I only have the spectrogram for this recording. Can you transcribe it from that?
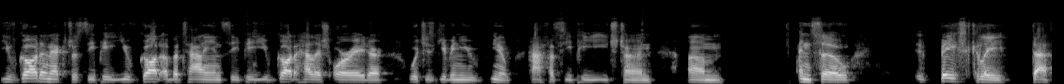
you've got an extra CP, you've got a battalion CP, you've got a Hellish Orator, which is giving you, you know, half a CP each turn. Um, and so it, basically that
